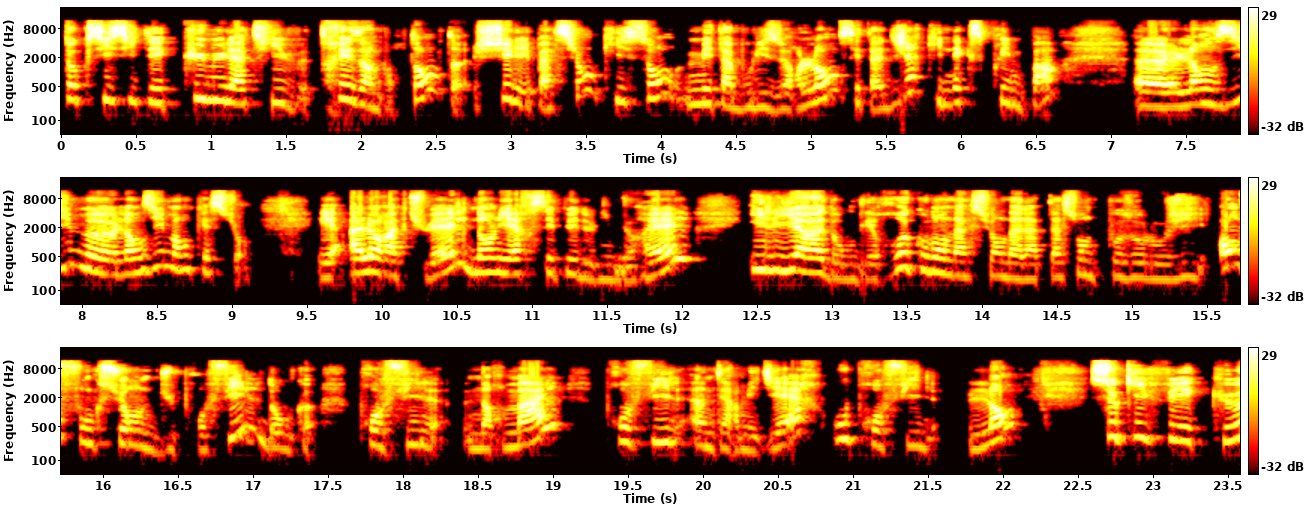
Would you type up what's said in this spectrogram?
toxicité cumulative très importante chez les patients qui sont métaboliseurs lents, c'est-à-dire qui n'expriment pas euh, l'enzyme en question. Et à l'heure actuelle, dans les RCP de l'Imurel, il y a donc des recommandations d'adaptation de posologie en fonction du profil, donc profil normal, profil intermédiaire ou profil lent, ce qui fait que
